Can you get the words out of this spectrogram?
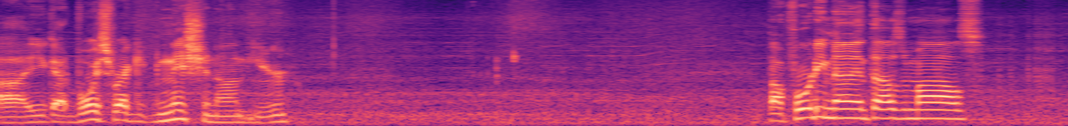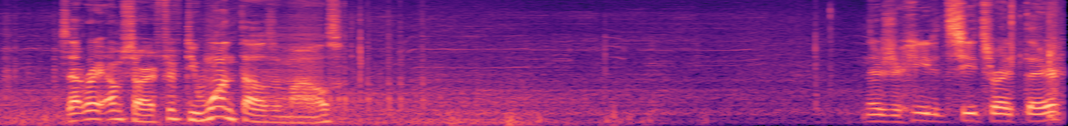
Uh, you got voice recognition on here. About 49,000 miles. That right? I'm sorry, 51,000 miles. There's your heated seats right there.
